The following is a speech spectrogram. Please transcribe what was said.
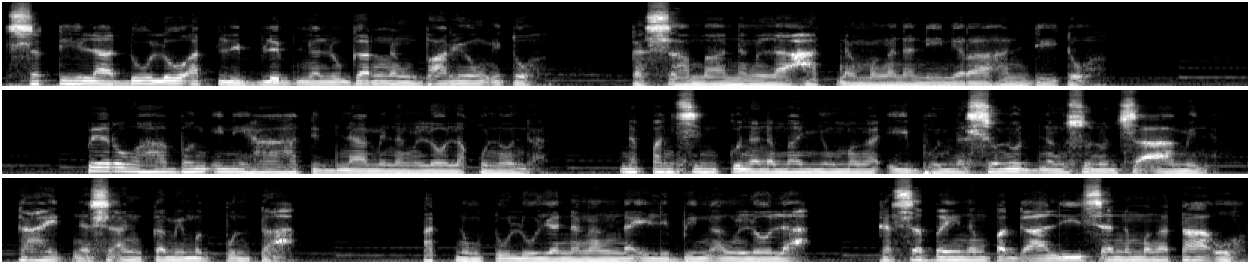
sa tila dulo at liblib na lugar ng baryong ito kasama ng lahat ng mga naninirahan dito. Pero habang inihahatid namin ang lola ko noon, napansin ko na naman yung mga ibon na sunod ng sunod sa amin kahit na saan kami magpunta. At nung tuluyan na ngang nailibing ang lola, kasabay ng pag-alisan ng mga tao,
